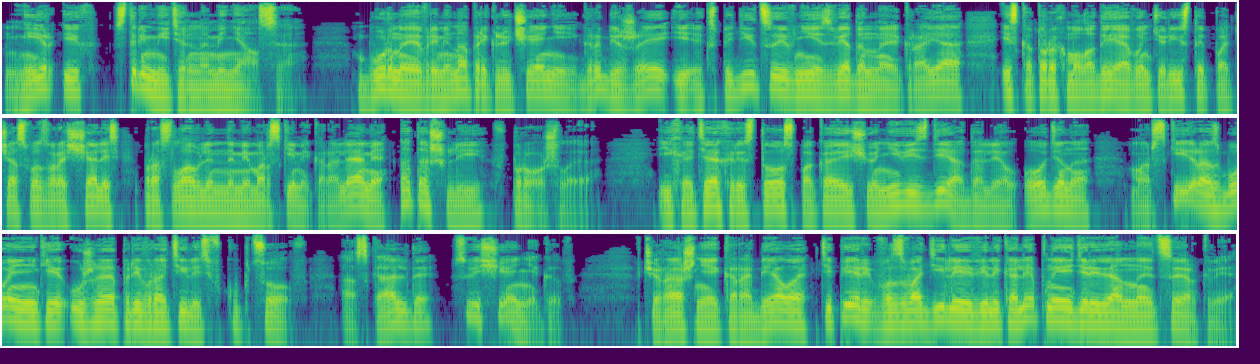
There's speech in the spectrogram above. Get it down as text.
Мир их стремительно менялся. Бурные времена приключений, грабежей и экспедиций в неизведанные края, из которых молодые авантюристы подчас возвращались прославленными морскими королями, отошли в прошлое. И хотя Христос пока еще не везде одолел Одина, морские разбойники уже превратились в купцов, а скальды — в священников — Вчерашние корабелы теперь возводили великолепные деревянные церкви,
